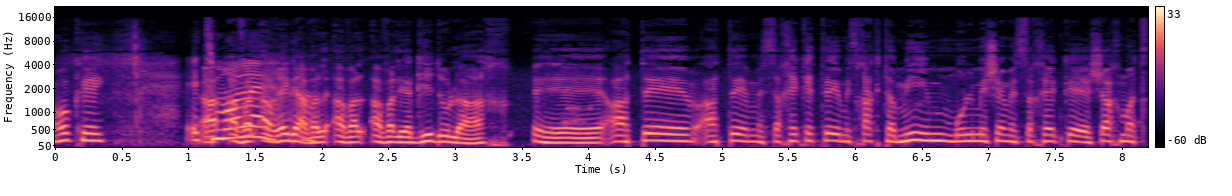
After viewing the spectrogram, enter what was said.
אוקיי. אתמול... אבל, אה, רגע, אבל, אבל, אבל יגידו לך, אה, את, אה, את אה, משחקת אה, משחק תמים מול מי שמשחק אה, שחמט.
